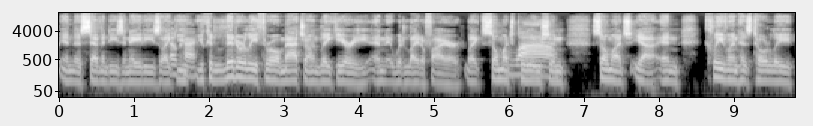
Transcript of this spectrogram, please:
in the seventies and eighties. Like Okay. you, you could literally throw a match on Lake Erie and it would light a fire. Like so much Wow. pollution, so much, yeah. And Cleveland has totally.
